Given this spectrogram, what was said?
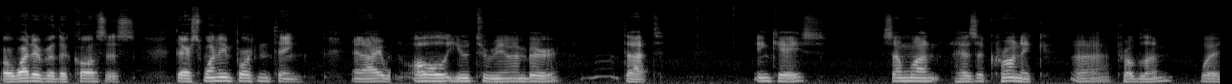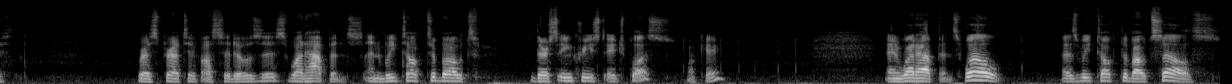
or whatever the causes. There's one important thing, and I want all you to remember that in case someone has a chronic uh, problem with respiratory acidosis, what happens? And we talked about there's increased H plus, okay? And what happens? Well, as we talked about cells,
